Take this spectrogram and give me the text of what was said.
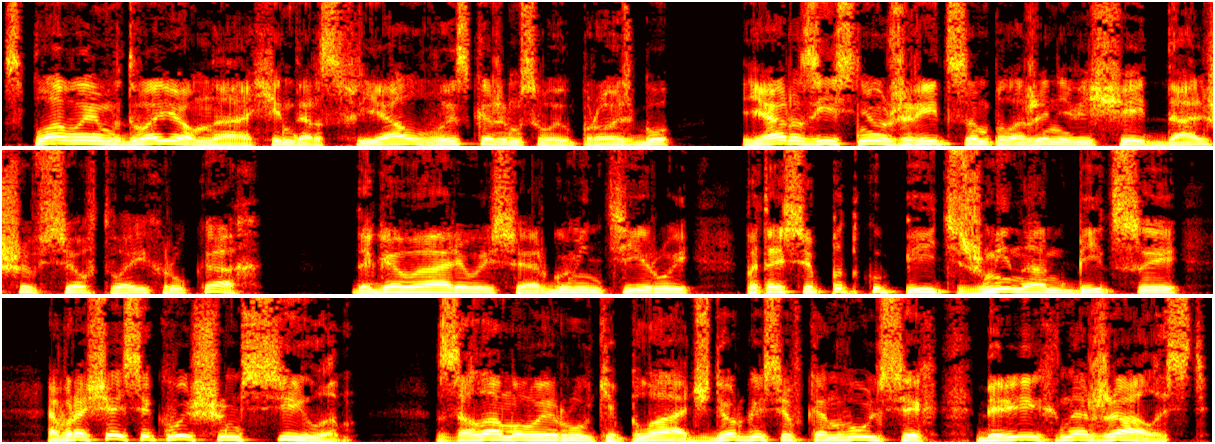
Сплаваем вдвоем на Хиндерсфьял, выскажем свою просьбу. Я разъясню жрицам положение вещей, дальше все в твоих руках. Договаривайся, аргументируй, пытайся подкупить, жми на амбиции, обращайся к высшим силам. Заламывай руки, плачь, дергайся в конвульсиях, бери их на жалость.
